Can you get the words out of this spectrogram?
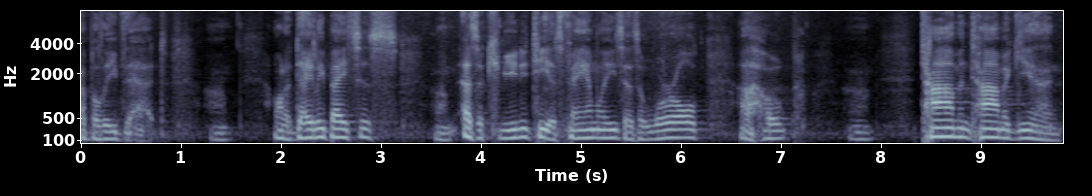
I believe that. Um, on a daily basis, um, as a community, as families, as a world, I hope. Um, time and time again,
